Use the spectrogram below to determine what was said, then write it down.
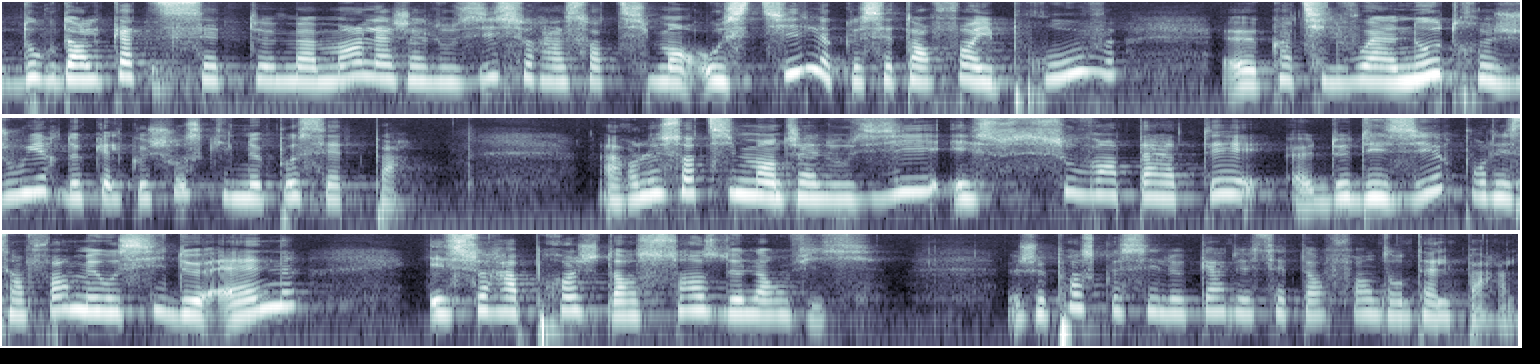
Donc, dans le cas de cette maman, la jalousie sera un sentiment hostile que cet enfant éprouve euh, quand il voit un autre jouir de quelque chose qu'il ne possède pas. Alors, le sentiment de jalousie est souvent teinté de désir pour les enfants, mais aussi de haine, et se rapproche dans le sens de l'envie. Je pense que c'est le cas de cet enfant dont elle parle.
